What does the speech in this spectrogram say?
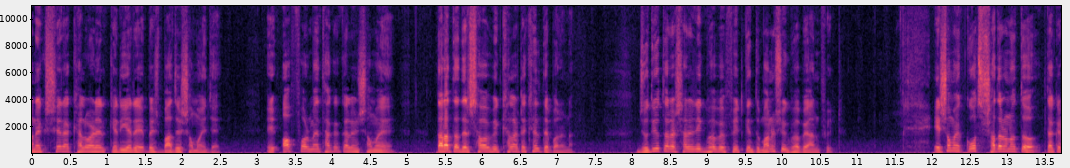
অনেক সেরা খেলোয়াড়ের ক্যারিয়ারে বেশ বাজে সময় যায়। এই অফ ফর্মে থাকাকালীন সময়ে তারা তাদের স্বাভাবিক খেলাটা খেলতে পারে না। যদিও তারা শারীরিকভাবে ফিট, কিন্তু মানসিকভাবে আনফিট। এ সময় কোচ সাধারণত তাকে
